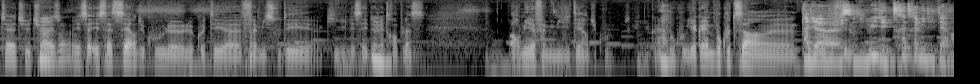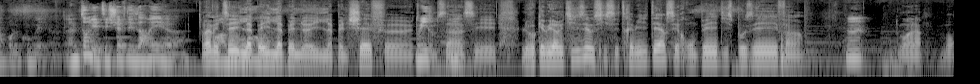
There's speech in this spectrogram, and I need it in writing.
tu, tu, tu as mm. raison et ça, et ça, sert du coup le, le côté euh, famille soudée euh, qu'il essaye de mm. mettre en place. Hormis la famille militaire du coup, parce qu'il y a quand même beaucoup, il y a quand même beaucoup de ça. Hein, ah, lui il est très très militaire hein, pour le coup. En même temps il était chef des armées. Ouais, mais tu sais, il l'appelle, il l'appelle, il l'appelle chef, euh, oui. comme ça. Mm. C'est le vocabulaire utilisé aussi, c'est très militaire, c'est romper, disposer, enfin. Mm. Voilà, bon.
